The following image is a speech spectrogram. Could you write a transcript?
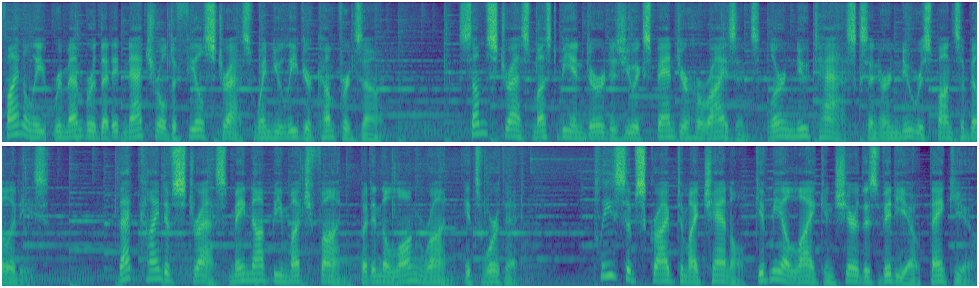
Finally, remember that it's natural to feel stress when you leave your comfort zone. Some stress must be endured as you expand your horizons, learn new tasks and earn new responsibilities. That kind of stress may not be much fun, but in the long run, it's worth it. Please subscribe to my channel, give me a like and share this video, thank you.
